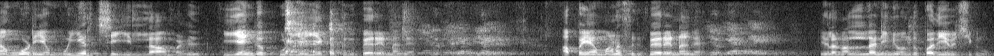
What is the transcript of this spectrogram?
நம்முடைய முயற்சி இல்லாமல் இயங்கக்கூடிய இயக்கத்துக்கு பேர் என்னங்க? அப்போ என் மனசுக்கு பேர் என்னங்க? இதில் நல்லா நீங்கள் வந்து பதிய வச்சுக்கணும்.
